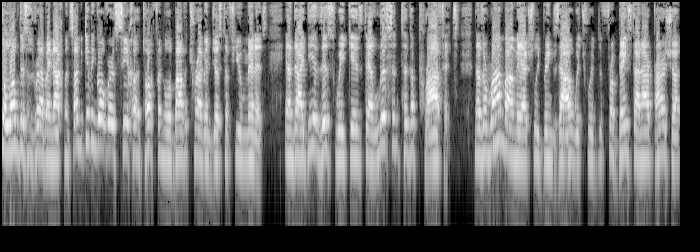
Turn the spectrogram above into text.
Shalom, this is Rabbi Nachman. So I'm giving over a sikha, a talk from the Lubavitch Rebbe in just a few minutes. And the idea this week is to listen to the prophets. Now the Rambam actually brings out, which would, based on our parsha,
